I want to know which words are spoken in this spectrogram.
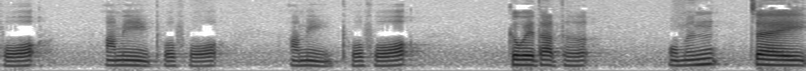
佛，阿弥陀佛，阿弥陀佛。各位大德，我们在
